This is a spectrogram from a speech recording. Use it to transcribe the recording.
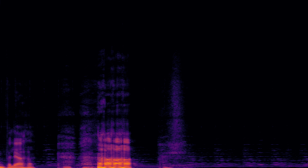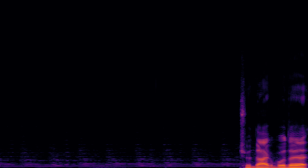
Бляха. Чудак буде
